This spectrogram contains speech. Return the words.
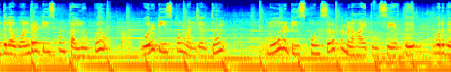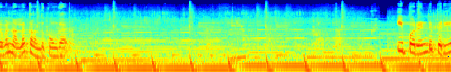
இதில் ஒன்றரை டீஸ்பூன் கல்லுப்பு ஒரு டீஸ்பூன் மஞ்சள் தூள் மூணு டீஸ்பூன் சிவப்பு மிளகாய் தூள் சேர்த்து ஒரு தடவை நல்லா கலந்துக்கோங்க. இப்போ ரெண்டு பெரிய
